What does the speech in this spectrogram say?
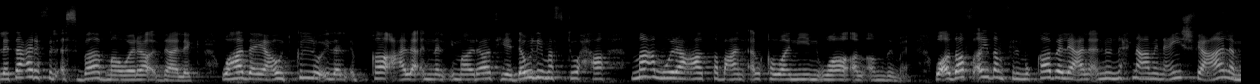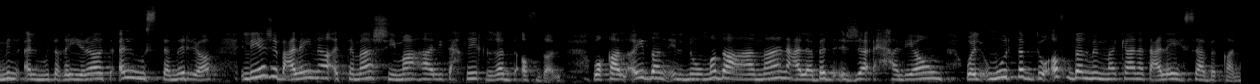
لتعرف الأسباب ما وراء ذلك. وهذا يعود كله إلى الإبقاء على أن الإمارات هي دولة مفتوحة مع مراعاة طبعا القوانين والأنظمة. وأضاف أيضا في المقابلة على أنه نحن عم نعيش في عالم من المتغيرات المستمرة اللي يجب علينا التماشي معها لتحقيق غد أفضل. وقال أيضا أنه مضى عامان على بدء الجائحة اليوم والأمور تبدو أفضل مما كانت عليه سابقا.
